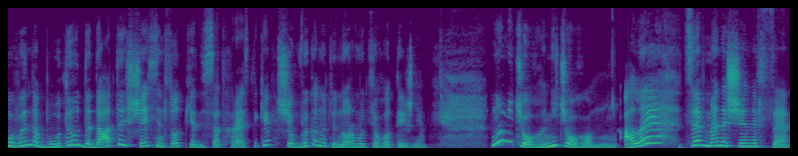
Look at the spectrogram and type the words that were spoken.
повинна буду додати ще 750 хрестиків, щоб виконати норму цього тижня. Ну, нічого, нічого. Але це в мене ще не все.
